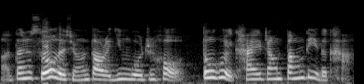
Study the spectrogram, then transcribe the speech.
啊，但是所有的学生到了英国之后都会开一张当地的卡。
